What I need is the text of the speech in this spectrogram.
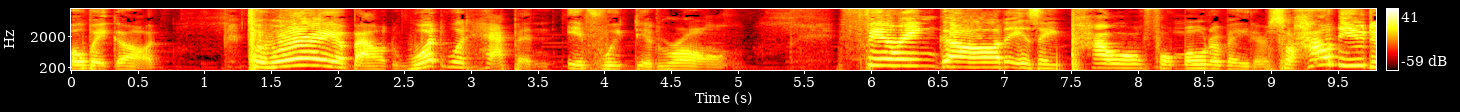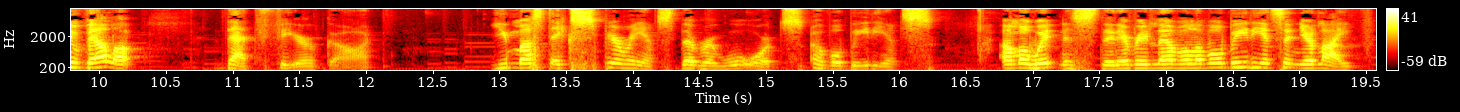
obey God, to worry about what would happen if we did wrong. Fearing God is a powerful motivator. So, how do you develop that fear of God? You must experience the rewards of obedience. I'm a witness that every level of obedience in your life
